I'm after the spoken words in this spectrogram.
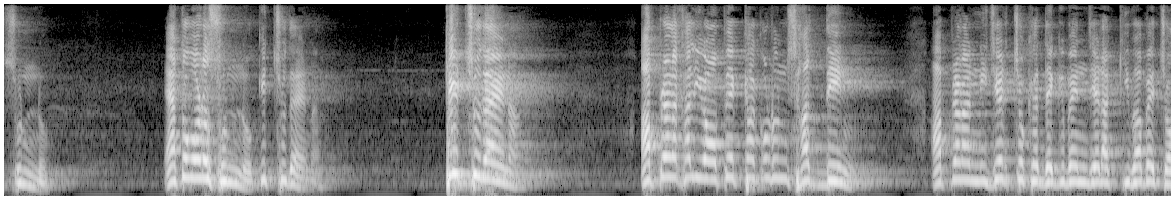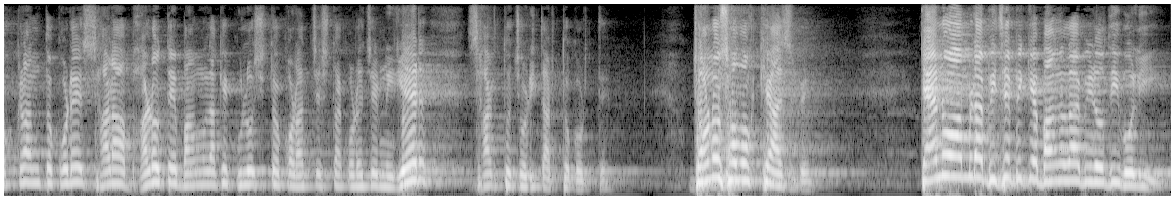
শূন্য। এত বড় শূন্য, কিচ্ছু দেয় না। কিচ্ছু দেয় না। আপনারা খালি অপেক্ষা করুন সাত দিন। আপনারা নিজের চোখে দেখবেন যে এরা কীভাবে চক্রান্ত করে সারা ভারতে বাংলাকে কুলসিত করার চেষ্টা করেছে নিজের স্বার্থ চরিতার্থ করতে। জনসমক্ষে আসবে। কেন আমরা বিজেপিকে বাংলা বিরোধী বলি?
